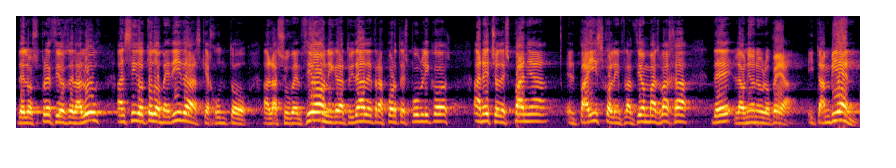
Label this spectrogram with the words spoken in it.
de los precios de la luz, han sido todo medidas que, junto a la subvención y gratuidad de transportes públicos, han hecho de España el país con la inflación más baja de la Unión Europea. Y también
